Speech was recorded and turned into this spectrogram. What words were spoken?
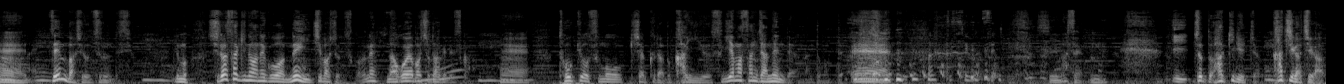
えーええ。全場所移るんですよ、でも白鷺の姉子は年1場所ですからね、名古屋場所だけですか。ら、え。ー東京相撲記者クラブ回遊、杉山さんじゃねえんだよな。えー すみません。すいません、うん。いい。ちょっとはっきり言っちゃう、価値が違う、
